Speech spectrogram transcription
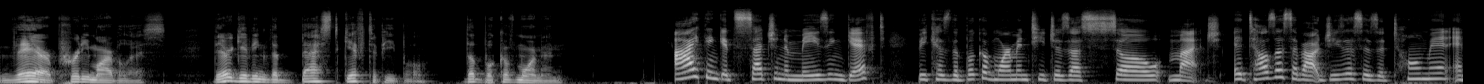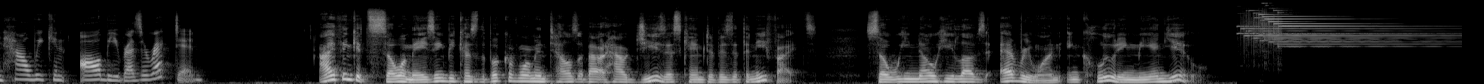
They're pretty marvelous. They're giving the best gift to people the Book of Mormon. I think it's such an amazing gift because the Book of Mormon teaches us so much. It tells us about Jesus' atonement and how we can all be resurrected. I think it's so amazing because the Book of Mormon tells about how Jesus came to visit the Nephites. So we know he loves everyone, including me and you.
